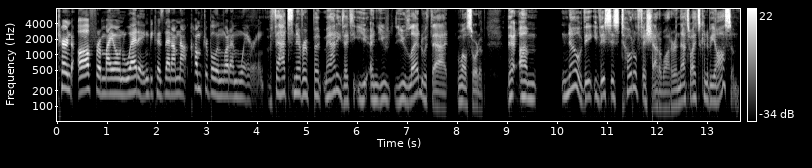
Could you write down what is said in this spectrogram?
turned off from my own wedding because then I'm not comfortable in what I'm wearing. That's never. But Maddie, that's you, and you you led with that. Well, sort of. That um, no, the, this is total fish out of water, and that's why it's going to be awesome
